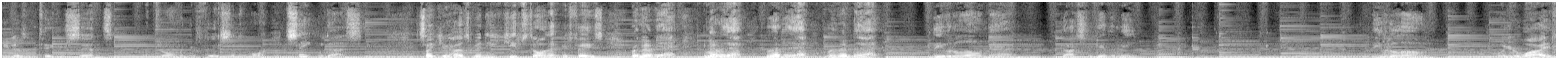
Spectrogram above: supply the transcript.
He doesn't take your sins and throw them in your face anymore. Satan does. It's like your husband, he keeps throwing that in your face. Remember that, remember that, remember that, remember that. Leave it alone, man. God's forgiven me. Leave it alone. Or your wife.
